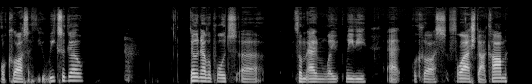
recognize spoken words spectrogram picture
Lacrosse a few weeks ago. There are now reports uh, from Adam Le- Levy at lacrosseflash.com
